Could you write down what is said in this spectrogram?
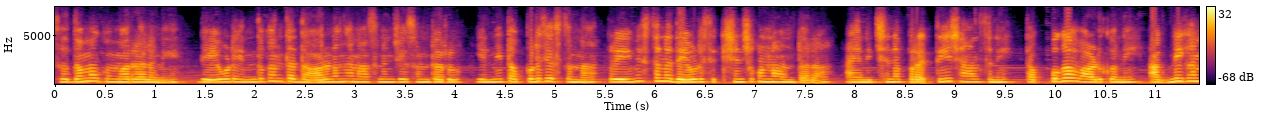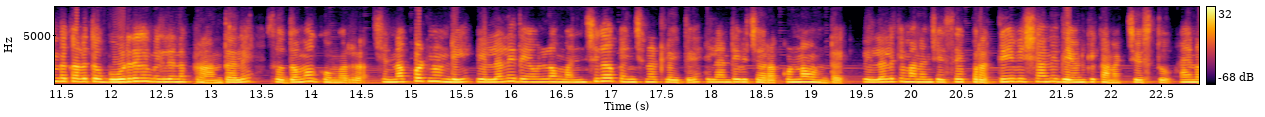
సుధమ గుమ్మరాలని దేవుడు ఎందుకంత దారుణంగా నాశనం చేసి ఉంటారు ఎన్ని తప్పులు చేస్తున్నా ప్రేమిస్తున్న దేవుడు శిక్షించకుండా ఉంటారా? ఆయన ఇచ్చిన ప్రతి ఛాన్స్ని తప్పుగా వాడుకొని అగ్నిగంధకాలతో బూడిదగా మిగిలిన ప్రాంతాలే సుధమ గుమర్ర చిన్నప్పటి నుండి పిల్లల్ని దేవుల్లో మంచిగా పెంచినట్లయితే ఇలాంటివి జరగకుండా ఉంటాయి. పిల్లలకి మనం చేసే ప్రతి విషయాన్ని దేవునికి కనెక్ట్ చేస్తూ ఆయన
